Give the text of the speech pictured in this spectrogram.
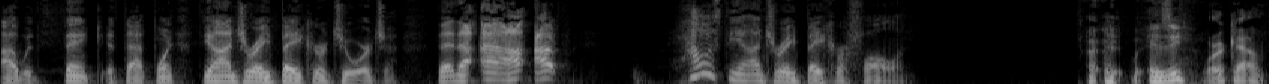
I would think at that point, DeAndre Baker, Georgia. Then I, I, I, how has DeAndre Baker fallen? Uh, Is he? Workout.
